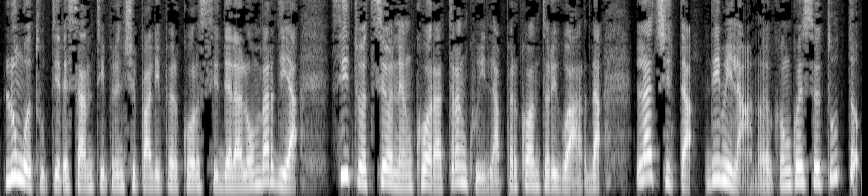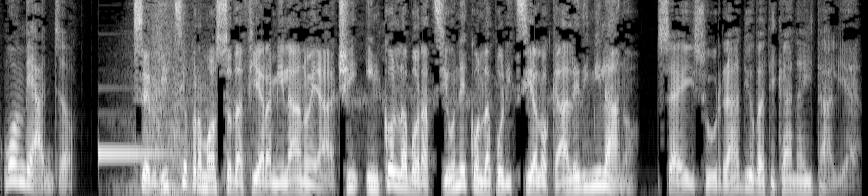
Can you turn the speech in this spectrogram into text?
lungo tutti i restanti principali percorsi della Lombardia. Situazione ancora tranquilla per quanto riguarda la città di Milano. E con questo è tutto, buon viaggio. Servizio promosso da Fiera Milano e ACI in collaborazione con la Polizia Locale di Milano. Sei su Radio Vaticana Italia,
